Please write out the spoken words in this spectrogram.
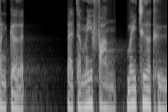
มันเกิด แต่จะไม่ฟัง ไม่เชื่อถือ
